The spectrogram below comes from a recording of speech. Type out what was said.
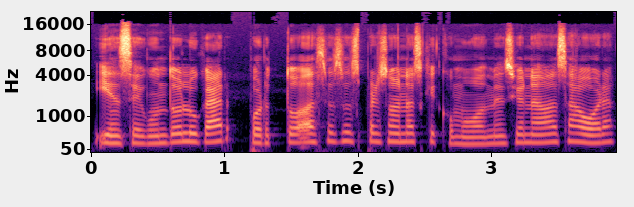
Y en segundo lugar, por todas esas personas que, como vos mencionabas ahora,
